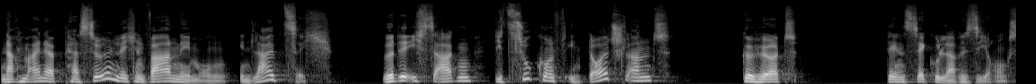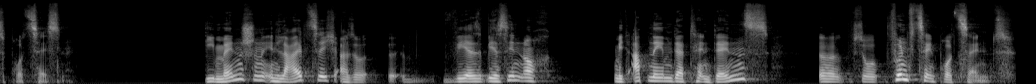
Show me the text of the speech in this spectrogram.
Nach meiner persönlichen Wahrnehmung in Leipzig würde ich sagen, die Zukunft in Deutschland gehört den Säkularisierungsprozessen. Die Menschen in Leipzig, also äh, wir, wir sind noch mit abnehmender Tendenz äh, so 15 Prozent,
